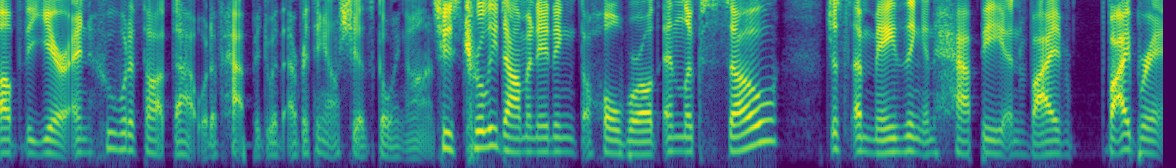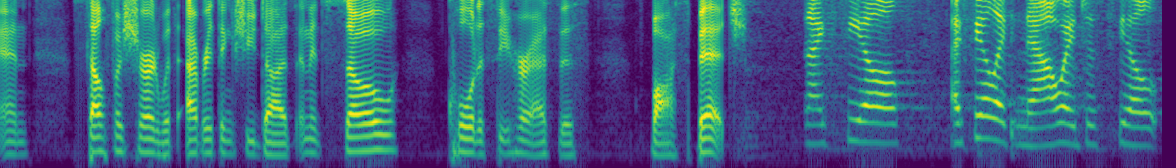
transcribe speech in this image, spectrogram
of the year. And who would have thought that would have happened with everything else she has going on? She's truly dominating the whole world and looks so just amazing and happy and vi- vibrant and self assured with everything she does. And it's so cool to see her as this boss bitch. And I feel, I feel like now I just feel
